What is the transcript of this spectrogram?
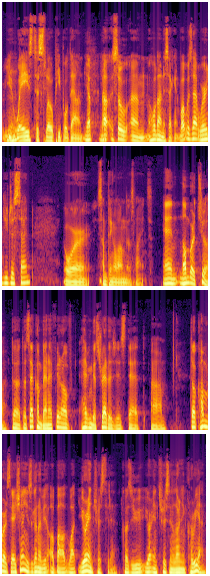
you know mm-hmm. ways to slow people down yep, yep. Uh, so um, hold on a second what was that word you just said or something along those lines? And number two, the, the second benefit of having the strategy is that um, the conversation is going to be about what you're interested in because you, you're interested in learning Korean.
